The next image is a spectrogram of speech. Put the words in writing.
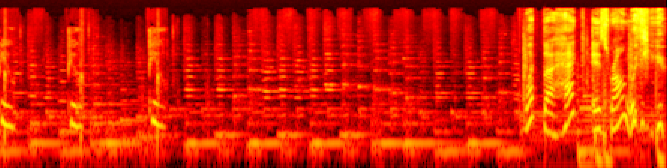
Pew. Pew. Pew. What the heck is wrong with you?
